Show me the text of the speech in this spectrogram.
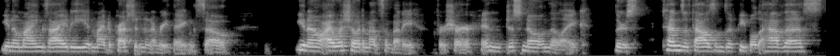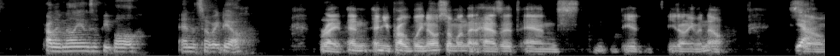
you know my anxiety and my depression and everything so you know i wish i would have met somebody for sure. And just knowing that like there's tens of thousands of people that have this probably millions of people and it's no big deal. Right. And and you probably know someone that has it and you you don't even know. Yeah so,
